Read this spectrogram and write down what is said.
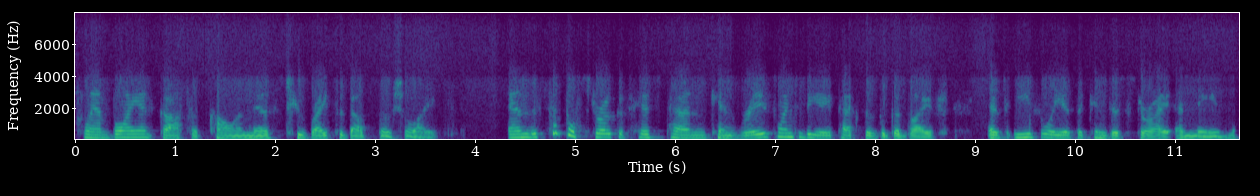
flamboyant gossip columnist who writes about socialites. And the simple stroke of his pen can raise one to the apex of the good life as easily as it can destroy a name.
